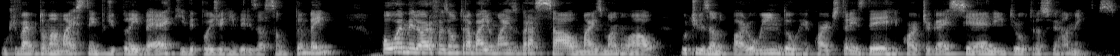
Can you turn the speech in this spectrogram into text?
o que vai me tomar mais tempo de playback e depois de renderização também, ou é melhor fazer um trabalho mais braçal, mais manual, utilizando para o Windows, recorte 3D, recorte HSL, entre outras ferramentas.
